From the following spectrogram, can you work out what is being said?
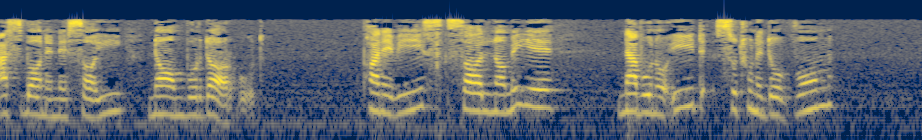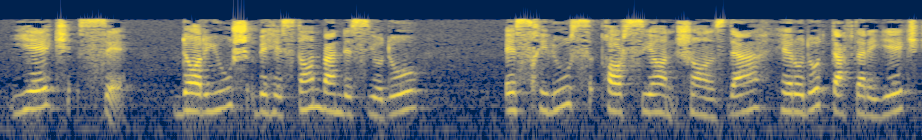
اسبان نسایی نامبردار بود. پانویس سالنامه نبونوئید ستون دوم یک سه داریوش بهستان بند سی و دو اسخیلوس پارسیان شانزده هرودوت دفتر یک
